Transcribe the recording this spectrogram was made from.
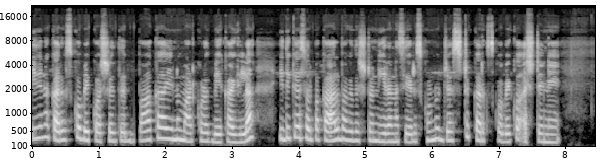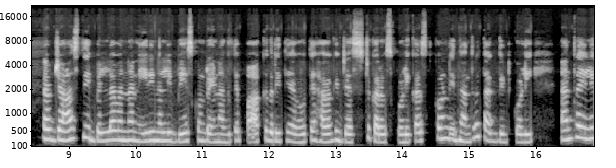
ಇದನ್ನು ಕರಗಿಸ್ಕೋಬೇಕು ಅಷ್ಟೇ. ಪಾಕ ಏನು ಮಾಡ್ಕೊಳ್ಳೋದು ಬೇಕಾಗಿಲ್ಲ. ಇದಕ್ಕೆ ಸ್ವಲ್ಪ ಕಾಲು ಭಾಗದಷ್ಟು ನೀರನ್ನು ಸೇರಿಸ್ಕೊಂಡು ಜಸ್ಟ್ ಕರಗಿಸ್ಕೋಬೇಕು ಅಷ್ಟೇ ನಾವು ಜಾಸ್ತಿ ಬೆಲ್ಲವನ್ನು ನೀರಿನಲ್ಲಿ ಬೇಯಿಸ್ಕೊಂಡ್ರೆ ಏನಾಗುತ್ತೆ? ಪಾಕದ ರೀತಿ ಆಗುತ್ತೆ ಹಾಗಾಗಿ ಜಸ್ಟ್ ಕರಗಿಸ್ಕೊಳ್ಳಿ. ಕರಗಿಸ್ಕೊಂಡಿದ್ದ ನಂತರ ತೆಗ್ದಿಟ್ಕೊಳ್ಳಿ. ನಂತರ ಇಲ್ಲಿ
